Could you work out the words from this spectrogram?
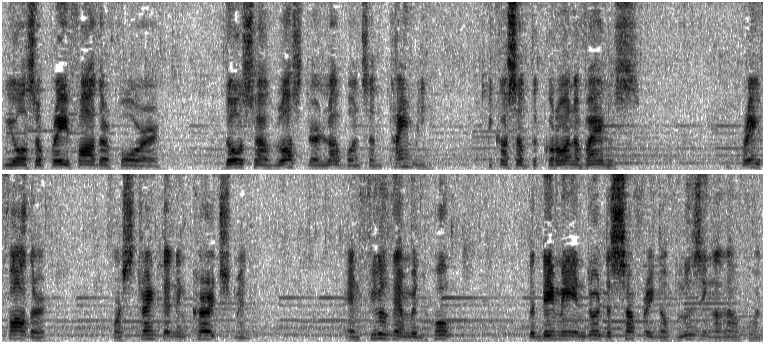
We also pray, Father, for those who have lost their loved ones untimely because of the coronavirus. We pray, Father, for strength and encouragement and fill them with hope that they may endure the suffering of losing a loved one.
